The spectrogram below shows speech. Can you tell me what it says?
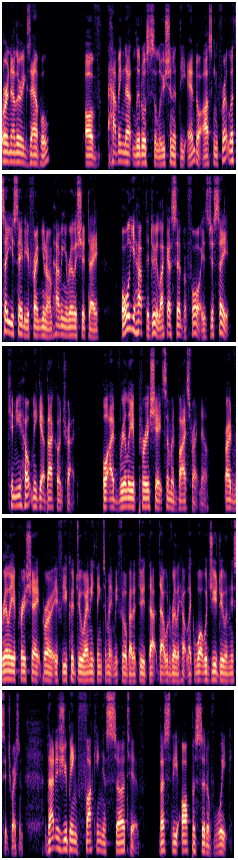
or another example of having that little solution at the end or asking for it. Let's say you say to your friend, you know, I'm having a really shit day. All you have to do, like I said before, is just say, Can you help me get back on track? Or I'd really appreciate some advice right now. I'd really appreciate, bro, if you could do anything to make me feel better, dude, that, that would really help. Like, what would you do in this situation? That is you being fucking assertive. That's the opposite of weak.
